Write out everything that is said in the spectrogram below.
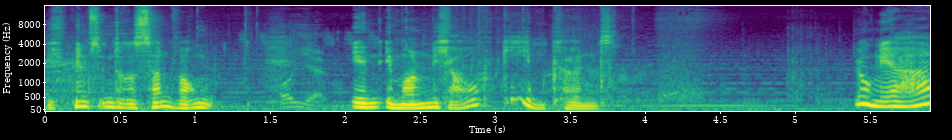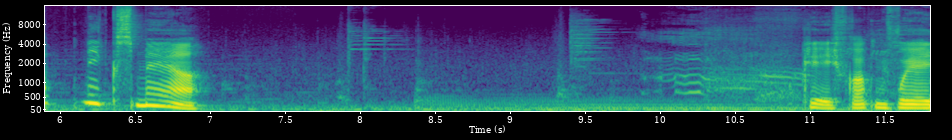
Ich finde es interessant, warum ihr ihn immer noch nicht aufgeben könnt. Junge, ihr habt nichts mehr. Okay, ich frage mich, wo ihr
